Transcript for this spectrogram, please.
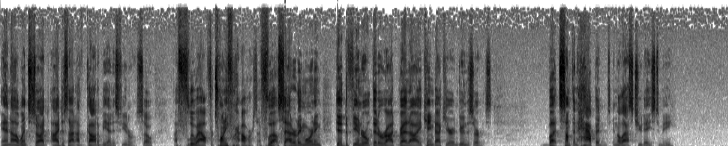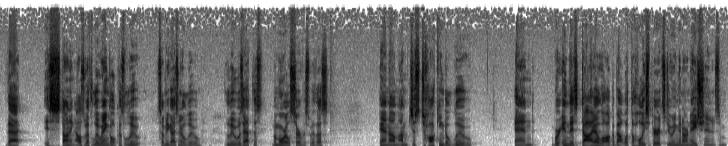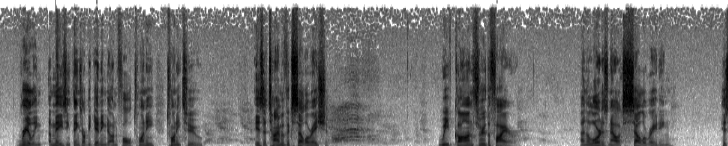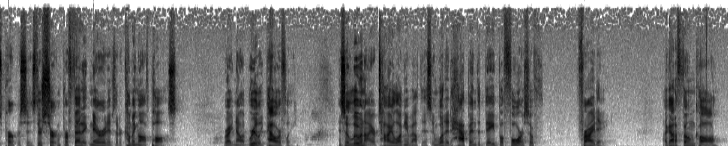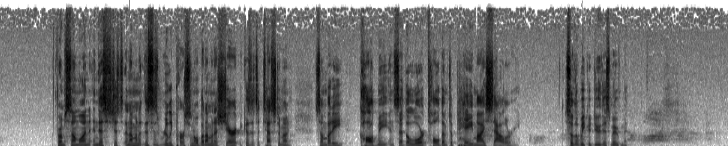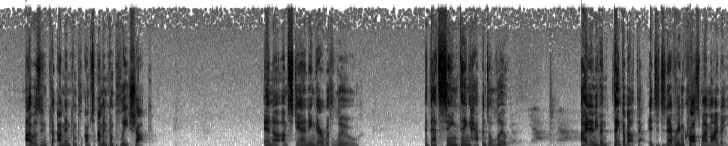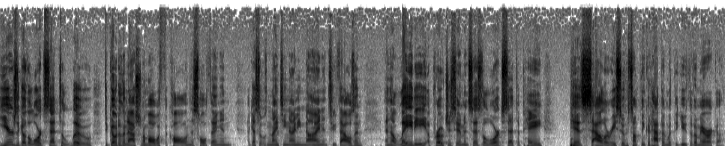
And I went, so I, I decided I've got to be at his funeral. So I flew out for 24 hours. I flew out Saturday morning, did the funeral, did a red eye, came back here and doing the service. But something happened in the last two days to me that is stunning. I was with Lou Engle because Lou, some of you guys know Lou. Lou was at this memorial service with us. And um, I'm just talking to Lou, and we're in this dialogue about what the Holy Spirit's doing in our nation and some really amazing things are beginning to unfold. 2022 is a time of acceleration. We've gone through the fire, and the Lord is now accelerating his purposes. There's certain prophetic narratives that are coming off pause right now, really powerfully. And so Lou and I are dialoguing about this and what had happened the day before, so Friday. I got a phone call from someone, and this is just, and I'm gonna, this is really personal, but I'm gonna share it because it's a testimony. Somebody called me and said the Lord told them to pay my salary so that we could do this movement. I was in, I'm in, I'm, I'm in complete shock. And uh, I'm standing there with Lou, and that same thing happened to Lou. I didn't even think about that. It's, never even crossed my mind. But years ago, the Lord said to Lou to go to the National Mall with the call and this whole thing in, I guess it was 1999 and 2000. And a lady approaches him and says, The Lord said to pay his salary so something could happen with the youth of America.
